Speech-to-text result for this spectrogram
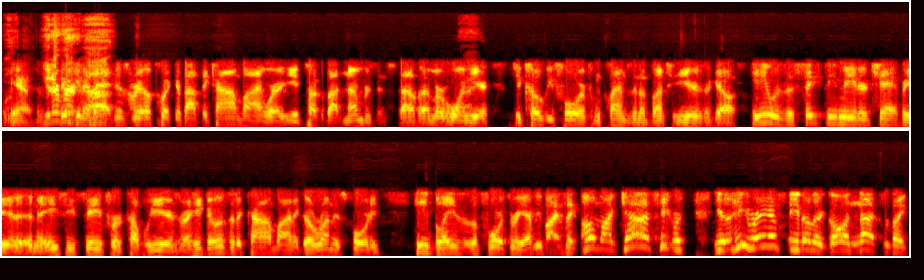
yeah. You never, Speaking of uh, that, just real quick about the combine where you talk about numbers and stuff. I remember one year Jacoby Ford from Clemson a bunch of years ago. He was a 60 meter champion in the ACC for a couple years. Right, he goes to the combine to go run his 40 he blazes a four three. Everybody's like, "Oh my gosh, he you know he ran." You know they're going nuts. It's like,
